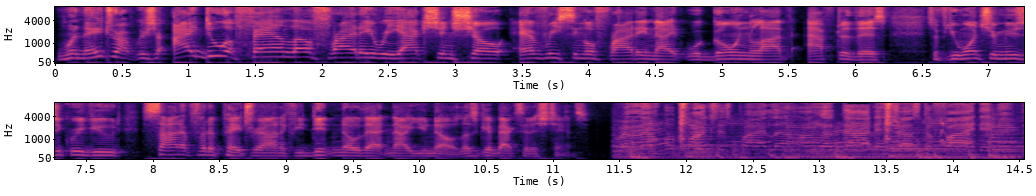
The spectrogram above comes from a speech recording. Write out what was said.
when they drop Christian? I do a Fan Love Friday reaction show every single Friday night. We're going live after this. So if you want your music reviewed, sign up for the Patreon. If you didn't know that, now you know. Let's get back to this chance. Remember Pontius Pilate hung a God and justified it.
